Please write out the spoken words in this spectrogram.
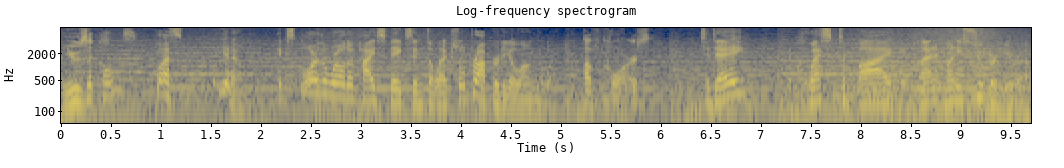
musicals. Plus, you know, explore the world of high stakes intellectual property along the way. Of course. Today, the quest to buy a Planet Money superhero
